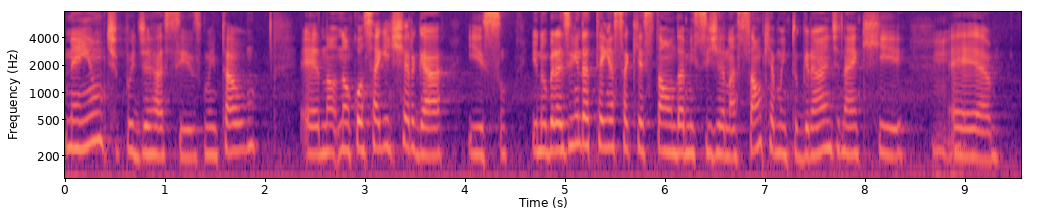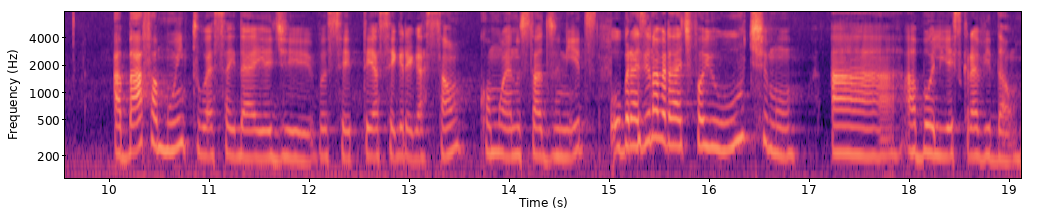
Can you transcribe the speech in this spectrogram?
nenhum tipo de racismo. Então, é, não, não, consegue enxergar isso. E no Brasil ainda tem essa questão da miscigenação, que é muito grande, né? Que uhum. é, abafa muito essa ideia de você ter a segregação, como é nos Estados Unidos. O Brasil, na verdade, foi o último a abolir a escravidão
